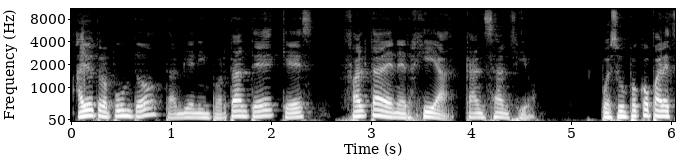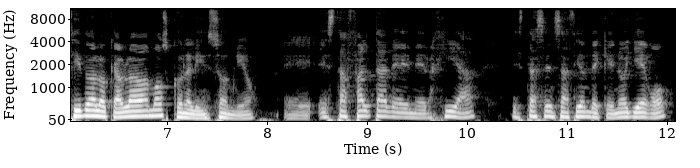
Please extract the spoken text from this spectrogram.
Hay otro punto también importante que es falta de energía, cansancio. Pues un poco parecido a lo que hablábamos con el insomnio. Eh, esta falta de energía, esta sensación de que no llego,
